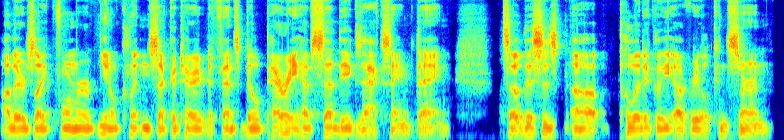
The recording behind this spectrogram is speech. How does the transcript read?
Others, like former, you know, Clinton Secretary of Defense Bill Perry, have said the exact same thing. So this is uh, politically a real concern.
